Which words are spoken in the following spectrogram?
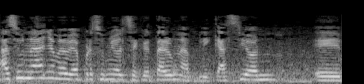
Hace un año me había presumido el secretario una aplicación eh,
